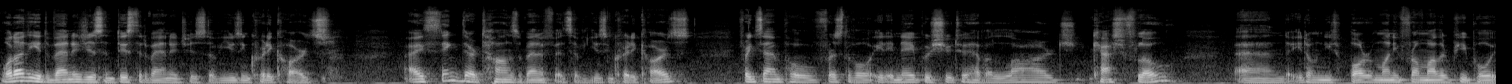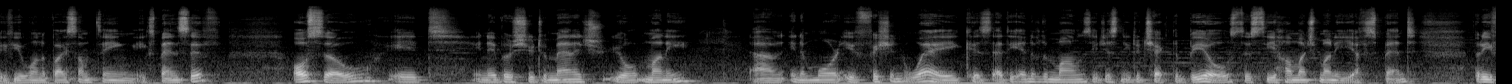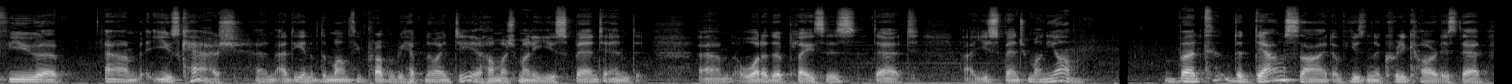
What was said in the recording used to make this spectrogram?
What are the advantages and disadvantages of using credit cards? I think there are tons of benefits of using credit cards. For example, first of all, it enables you to have a large cash flow and you don't need to borrow money from other people if you want to buy something expensive. Also, it enables you to manage your money um, in a more efficient way because at the end of the month, you just need to check the bills to see how much money you have spent but if you uh, um, use cash, and at the end of the month, you probably have no idea how much money you spent and um, what are the places that uh, you spent money on. But the downside of using a credit card is that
